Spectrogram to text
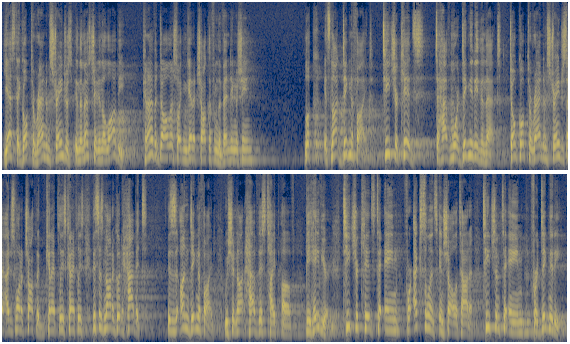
Yes, they go up to random strangers in the masjid, in the lobby. Can I have a dollar so I can get a chocolate from the vending machine? Look, it's not dignified. Teach your kids to have more dignity than that. Don't go up to random strangers and say, I just want a chocolate. Can I please? Can I please? This is not a good habit. This is undignified. We should not have this type of behavior. Teach your kids to aim for excellence, inshallah ta'ala. Teach them to aim for dignity,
